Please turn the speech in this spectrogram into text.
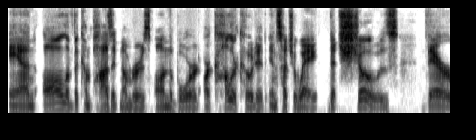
and all of the composite numbers on the board are color coded in such a way that shows their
